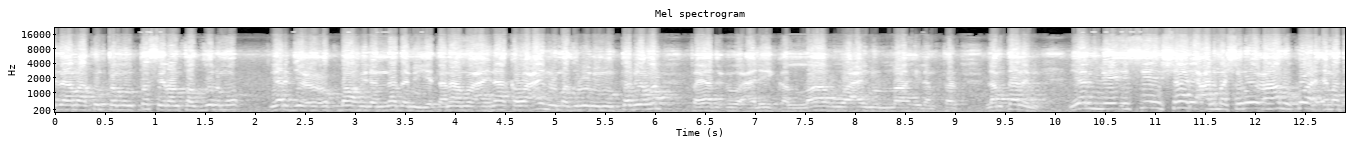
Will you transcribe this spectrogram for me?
إذا ما كنت منتصرا. فالظلم يرجع عقباه إلى الندم. يتنام عيناك وعين المظلوم منتبه فيدعو عليك الله وعين الله لم تن لم تنم يلي يصير شارع المشروع عنه كور حمد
